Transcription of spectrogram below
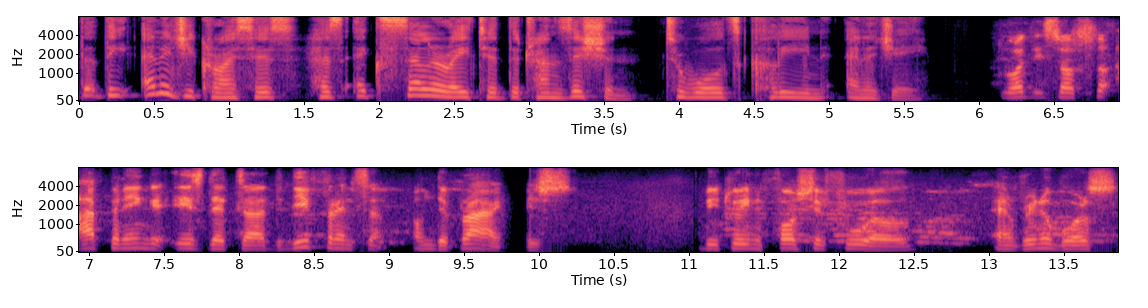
that the energy crisis has accelerated the transition towards clean energy. What is also happening is that uh, the difference on the price between fossil fuel and renewables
